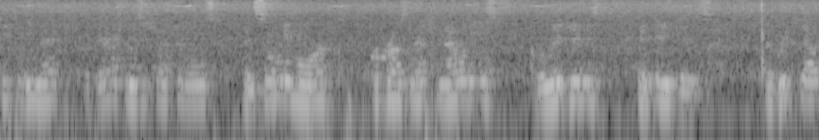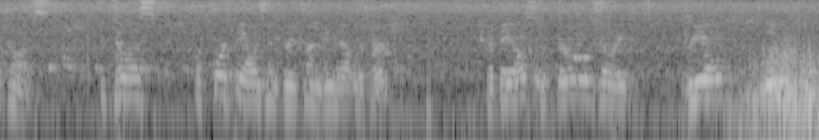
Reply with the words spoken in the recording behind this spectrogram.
people he met at various music festivals, and so many more across nationalities, religions, and ages have reached out to us to tell us, of course they always had a great time hanging out with her, but they also thoroughly enjoyed real, meaningful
